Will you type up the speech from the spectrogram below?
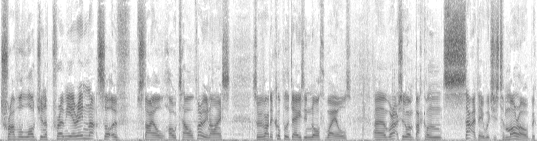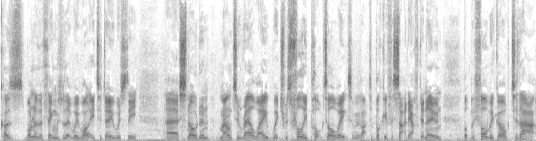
Travelodge and a Premier Inn, that sort of style hotel, very nice. So we've had a couple of days in North Wales. Uh, we're actually going back on Saturday, which is tomorrow, because one of the things that we wanted to do was the uh, Snowdon Mountain Railway, which was fully booked all week, so we've had to book it for Saturday afternoon. But before we go to that,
